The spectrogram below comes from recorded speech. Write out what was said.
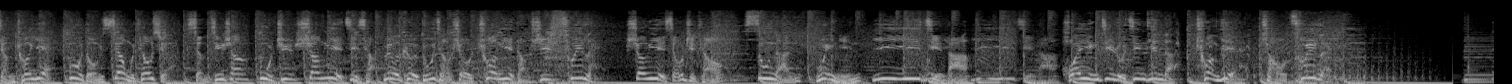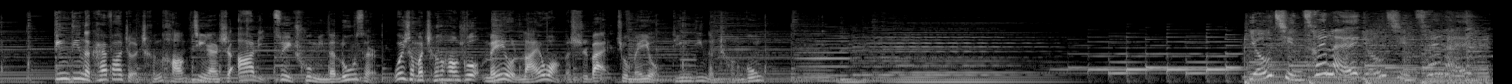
想创业不懂项目挑选，想经商不知商业技巧。乐客独角兽创业导师崔磊，商业小纸条苏南为您一一解答。一一解答，欢迎进入今天的创业找崔磊。钉钉的开发者陈航竟然是阿里最出名的 loser，为什么陈航说没有来往的失败就没有钉钉的成功？有请崔磊，有请崔磊。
